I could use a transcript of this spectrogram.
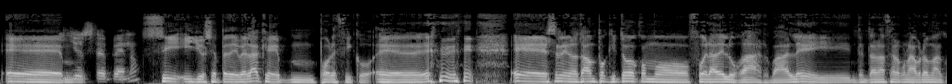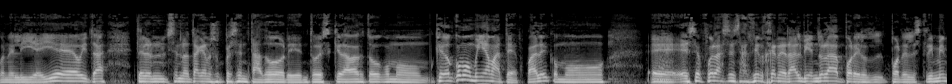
eh, Giuseppe, ¿no? Sí, y Giuseppe de Vela, que mm, pobrecito, eh, eh, se le notaba un poquito como fuera de lugar, ¿vale? Y intentaron hacer alguna broma con el IEIEO y tal, pero se nota que no es un presentador y entonces quedaba todo como, quedó como muy amateur, ¿vale? Como, eh, esa fue la sensación general viéndola por el, por el streaming,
